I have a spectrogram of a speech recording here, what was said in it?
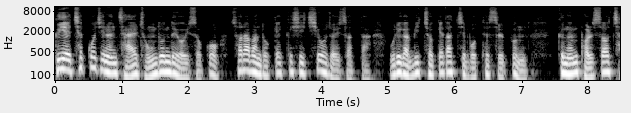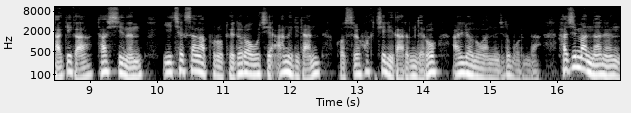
그의 책꽂이는 잘 정돈되어 있었고 서랍안도 깨끗이 치워져 있었다. 우리가 미처 깨닫지 못했을 뿐 그는 벌써 자기가 다시는 이 책상 앞으로 되돌아오지 않으리란 것을 확실히 나름대로 알려놓았는지도 모른다. 하지만 나는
